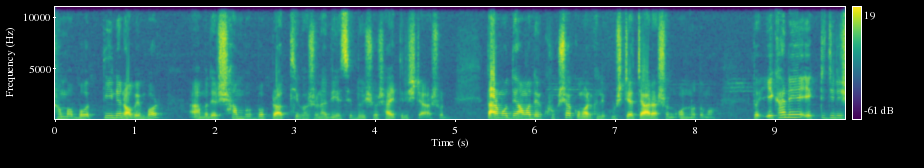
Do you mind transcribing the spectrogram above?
সম্ভাব্য তিনে নভেম্বর আমাদের সম্ভাব্য প্রার্থী ঘোষণা দিয়েছে দুইশো সাঁত্রিশটা আসন। তার মধ্যে আমাদের খুকসা কুমারখালী কুষ্টিয়া চার আসন অন্যতম। তো এখানে একটি জিনিস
